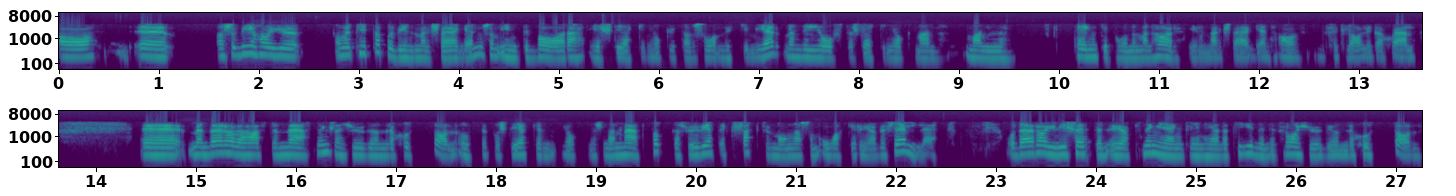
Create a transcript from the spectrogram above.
Ja, eh, alltså vi har ju om vi tittar på Vildmarksvägen som inte bara är Stekenjokk utan så mycket mer, men det är ofta Stekenjokk man, man tänker på när man hör Vildmarksvägen av förklarliga skäl. Eh, men där har vi haft en mätning sedan 2017 uppe på Stekenjokk med sina mätpuckar så vi vet exakt hur många som åker över fjället. Och där har ju vi sett en ökning egentligen hela tiden ifrån 2017.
